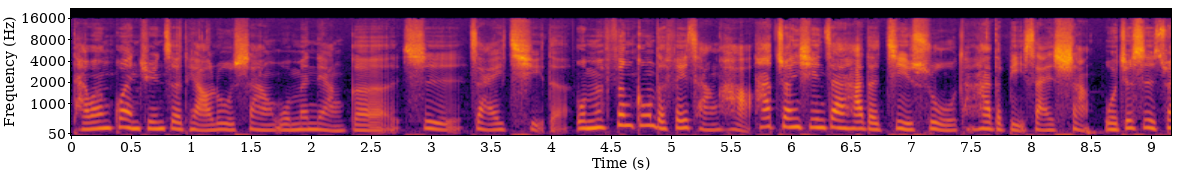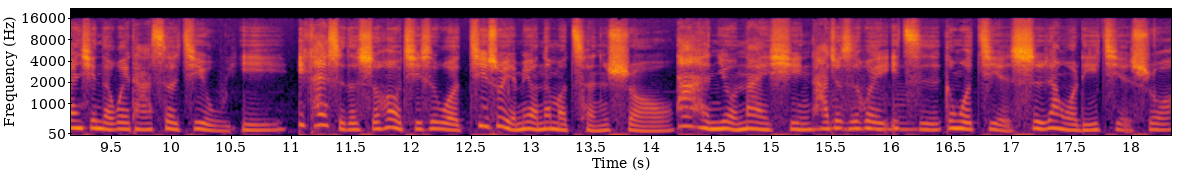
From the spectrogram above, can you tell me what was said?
台湾冠军这条路上，我们两个是在一起的，我们分工的非常好。他专心在他的技术、他的比赛上，我就是专心的为他设计五一。一开始的时候，其实我技术也没有那么成熟，他很有耐心，他就是会一直跟我解释，让我理解说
